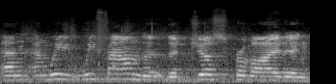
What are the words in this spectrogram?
and and we, we found that, that just providing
